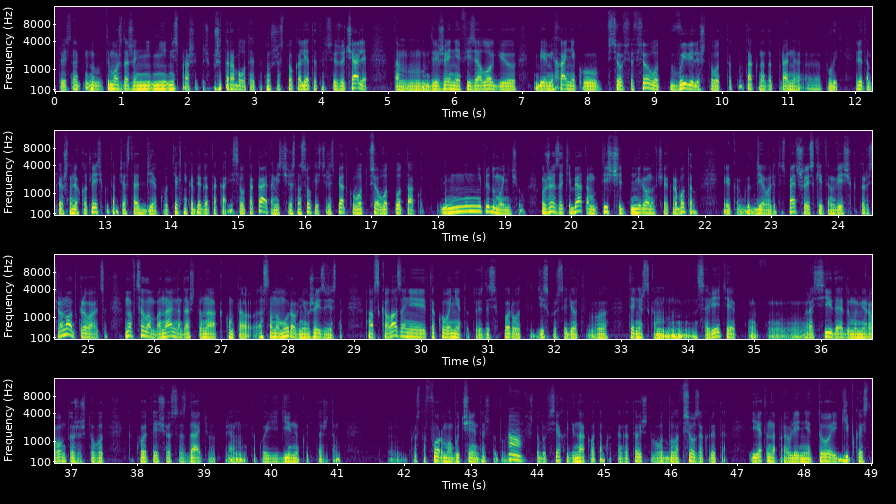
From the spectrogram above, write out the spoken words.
То есть ну, ну, ты можешь даже не, не, не спрашивать, почему, потому что это работает, потому что столько лет это все изучали, там движение, физиологию, биомеханику, все-все-все, вот вывели, что вот так, вот так надо правильно э, плыть. Или там придешь на легкую атлетику, там тебя ставят бег. Вот техника бега такая. Если вот такая, там есть через носок, есть через пятку, вот все, вот, вот так вот. Не, не придумай ничего. Уже за тебя там тысячи миллионов человек работал и как бы делали. То есть понятно, что есть какие-то вещи, которые все равно открываются, но в целом банально, да, что на каком-то основном уровне уже известно. А в скалазании Японии такого нету. То есть до сих пор вот дискурс идет в тренерском совете в России, да, я думаю, мировом тоже, что вот какое-то еще создать вот прям такой единый какой-то даже там просто форму обучения, да, чтобы, а. вот, чтобы всех одинаково там как-то готовить, чтобы вот было все закрыто. И это направление, то и гибкость,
